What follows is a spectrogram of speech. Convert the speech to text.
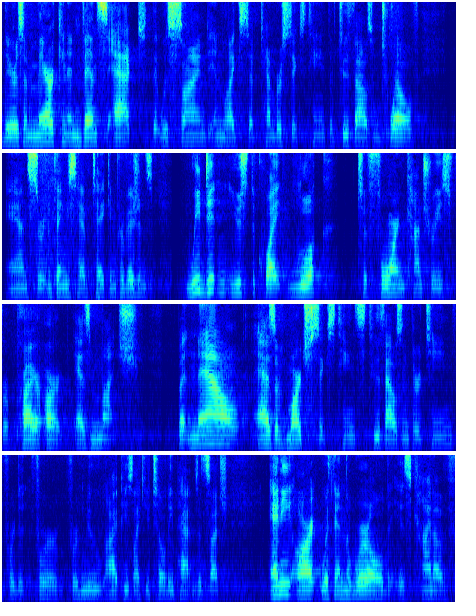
there's an American Invents Act that was signed in like September 16th of 2012, and certain things have taken provisions. We didn't used to quite look to foreign countries for prior art as much. But now, as of March 16th, 2013, for, for, for new IPs like utility patents and such, any art within the world is kind of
